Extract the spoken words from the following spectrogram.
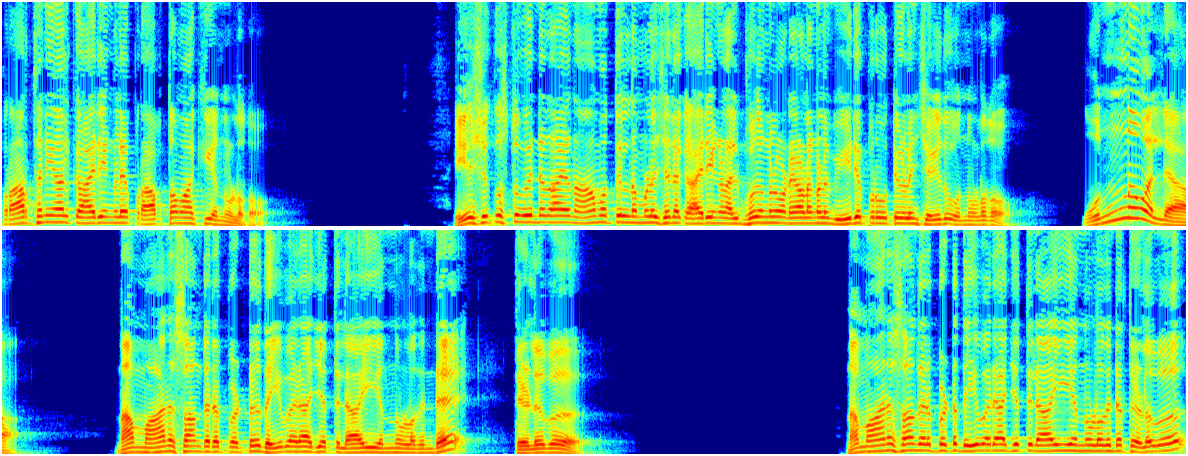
പ്രാർത്ഥനയാൽ കാര്യങ്ങളെ പ്രാപ്തമാക്കി എന്നുള്ളതോ? യേശുക്രിസ്തുവിന്റെതായ നാമത്തിൽ നമ്മൾ ചില കാര്യങ്ങൾ അത്ഭുതങ്ങളും അടയാളങ്ങളും വീര്യപ്രവൃത്തികളും ചെയ്തു എന്നുള്ളതോ? ഒന്നുമല്ല. നാം മാനസാന്തരപ്പെട്ട് ദൈവരാജ്യത്തിലായി എന്നുള്ളതിന്റെ തെളിവ്. നാം മാനസാന്തരപ്പെട്ട് ദൈവരാജ്യത്തിലായി എന്നുള്ളതിന്റെ തെളിവ്.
